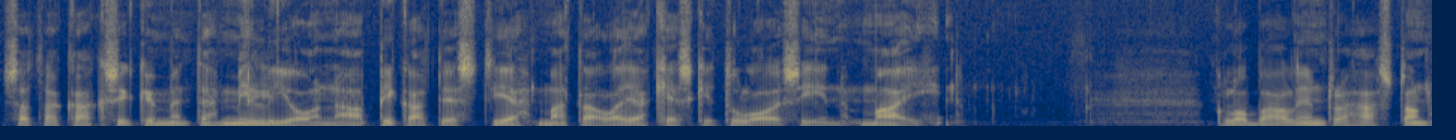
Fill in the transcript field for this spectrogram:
120 miljoonaa pikatestiä matala- ja keskituloisiin maihin. Globaalin rahaston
